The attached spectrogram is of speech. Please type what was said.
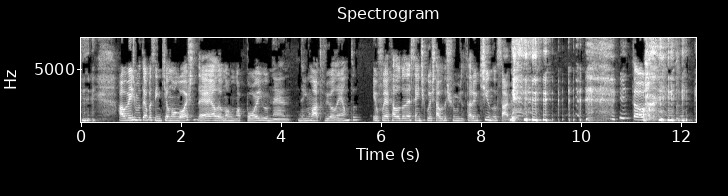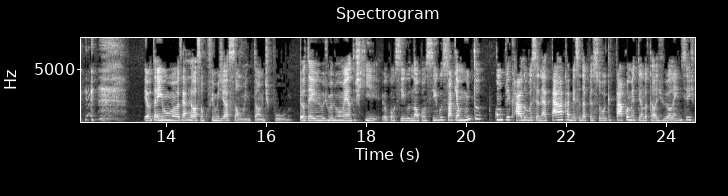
Ao mesmo tempo assim que eu não gosto dela, eu não apoio, né, nenhum ato violento eu fui aquela adolescente que gostava dos filmes do Tarantino, sabe? então. eu tenho uma certa relação com filmes de ação, então, tipo, eu tenho os meus momentos que eu consigo, não consigo, só que é muito complicado você, né, tá na cabeça da pessoa que tá cometendo aquelas violências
